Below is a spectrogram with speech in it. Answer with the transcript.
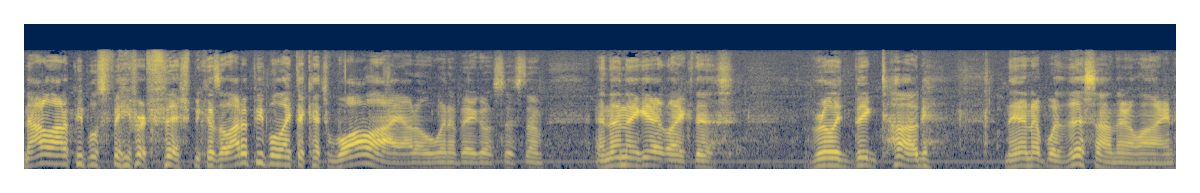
not a lot of people's favorite fish because a lot of people like to catch walleye out of the Winnebago system. And then they get like this really big tug and they end up with this on their line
